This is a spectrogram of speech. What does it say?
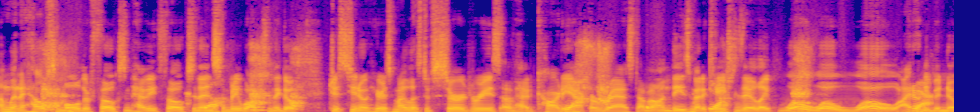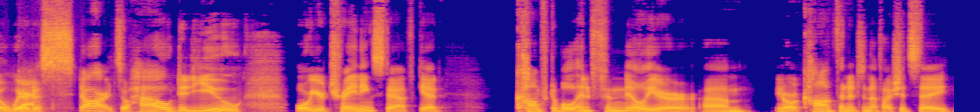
I'm going to help some older folks and heavy folks, and then yeah. somebody walks in, they go, just you know, here's my list of surgeries. I've had cardiac arrest. I'm on these medications. They're like, whoa, whoa, whoa. I don't even know where to start. So how did you or your training staff get comfortable and familiar, um, you know, or confident enough, I should say,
